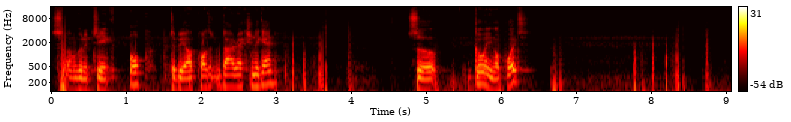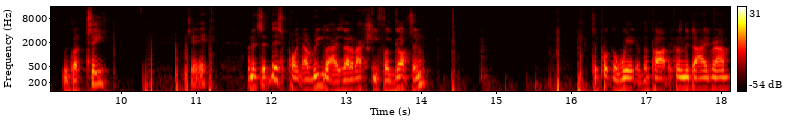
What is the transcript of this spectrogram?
So I'm going to take up to be our positive direction again. So going upward, we've got t take. And it's at this point I realise that I've actually forgotten to put the weight of the particle in the diagram.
